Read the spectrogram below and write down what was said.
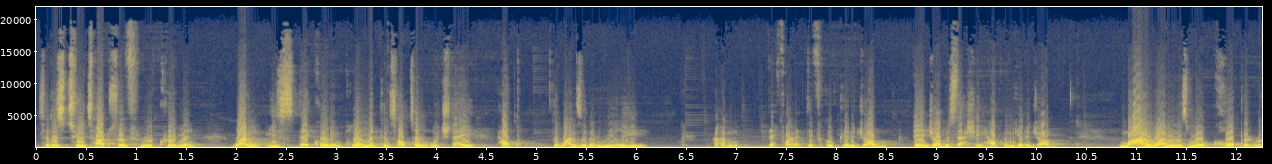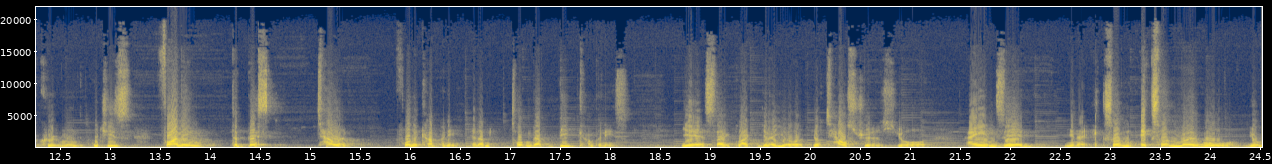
So there's two types of recruitment. One is they're called employment consultant, which they help the ones that are really um, they find it difficult to get a job. Their job is to actually help them get a job. My one was more corporate recruitment, which is finding the best talent for the company, and I'm talking about big companies. Yeah, so like you know your your Telstra's, your ANZ, you know Exxon Exxon Mobil, your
